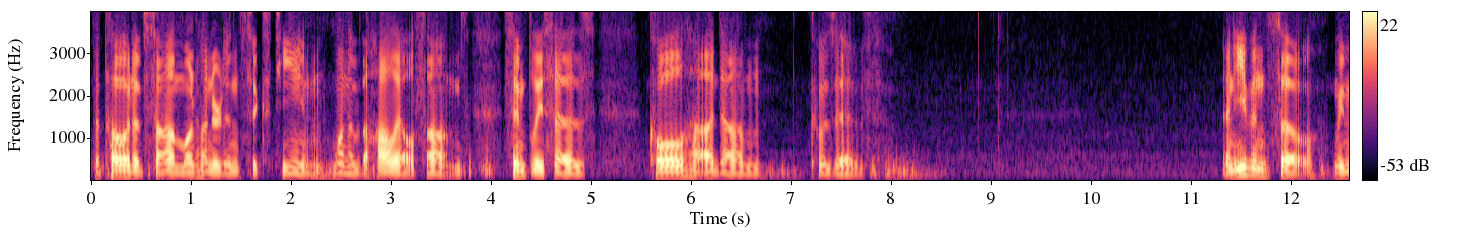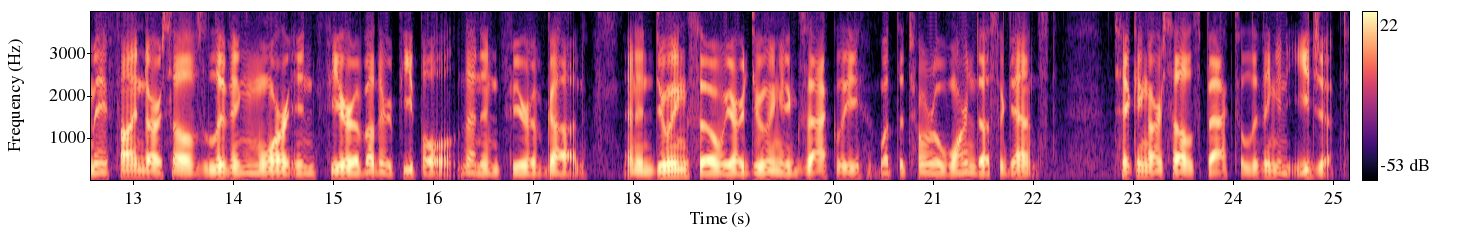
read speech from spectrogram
The poet of Psalm 116, one of the Hallel Psalms, simply says, Kol ha'adam kozev. And even so, we may find ourselves living more in fear of other people than in fear of God. And in doing so, we are doing exactly what the Torah warned us against taking ourselves back to living in Egypt,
